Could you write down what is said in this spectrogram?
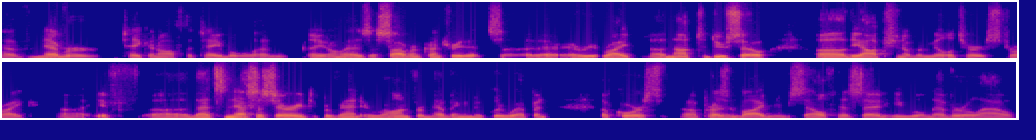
have never taken off the table, and you know, as a sovereign country, that's uh, every right uh, not to do so. Uh, the option of a military strike, uh, if that's necessary to prevent Iran from having a nuclear weapon. Of course, President Biden himself has said he will never allow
